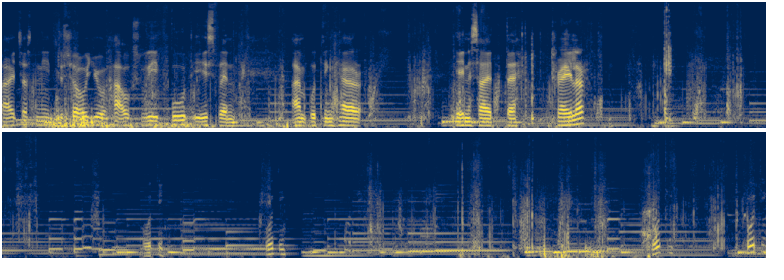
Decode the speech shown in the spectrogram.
I just need to show you how sweet Boot is when I'm putting her inside the trailer. Puuti. Puuti. Puuti. Puuti.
